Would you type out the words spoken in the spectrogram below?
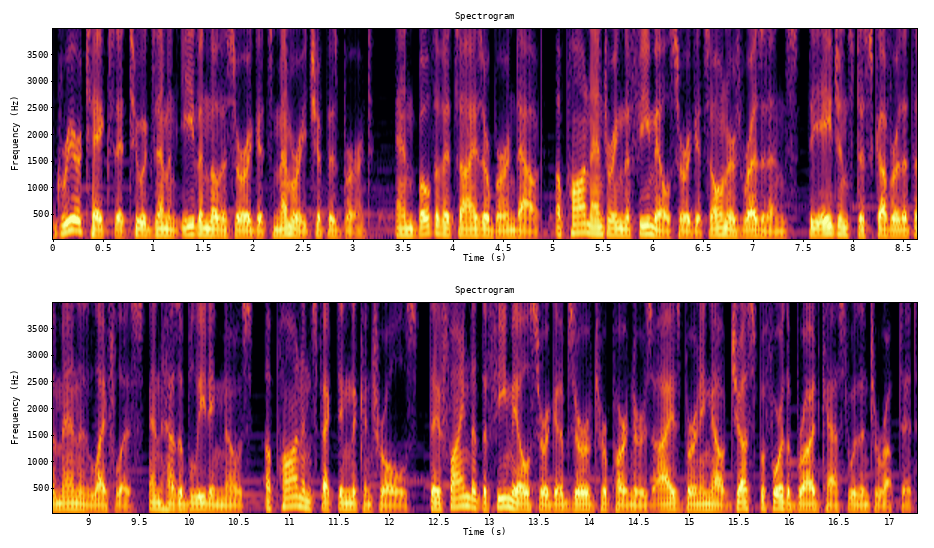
Greer takes it to examine even though the surrogate's memory chip is burnt and both of its eyes are burned out. Upon entering the female surrogate's owner's residence, the agents discover that the man is lifeless and has a bleeding nose. Upon inspecting the controls, they find that the female surrogate observed her partner's eyes burning out just before the broadcast was interrupted.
